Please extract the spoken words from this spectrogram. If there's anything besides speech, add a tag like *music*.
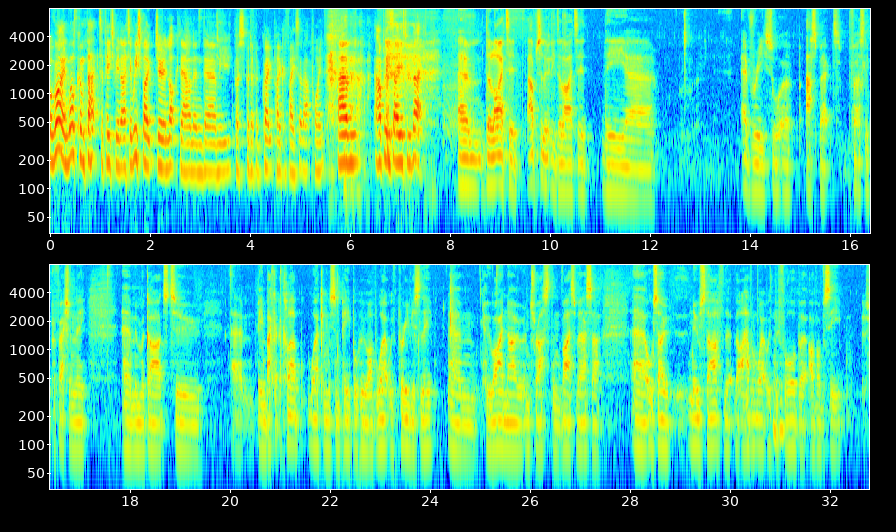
Well, Ryan, welcome back to Peterborough United. We spoke during lockdown, and um, you must have put up a great poker face at that point. Um, *laughs* how pleased are you to be back? Um, delighted, absolutely delighted. The uh, every sort of aspect, firstly professionally, um, in regards to um, being back at the club, working with some people who I've worked with previously, um, who I know and trust, and vice versa. Uh, also, new staff that, that I haven't worked with mm-hmm. before, but I've obviously,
